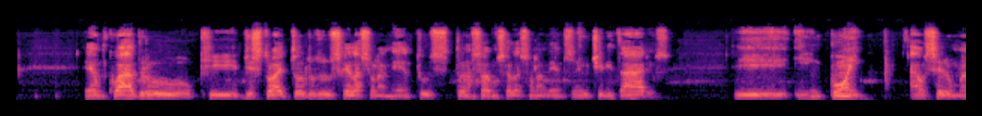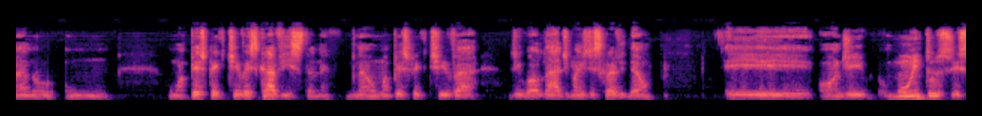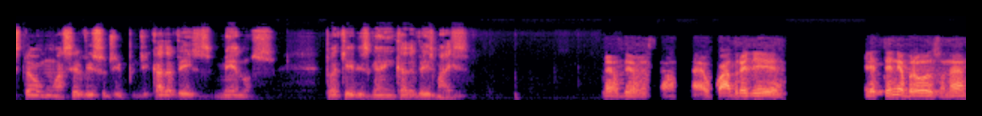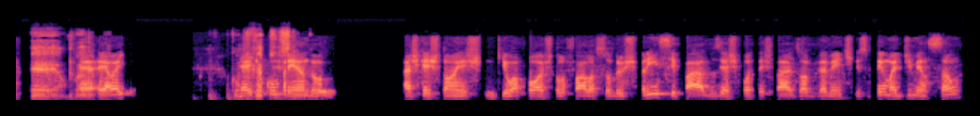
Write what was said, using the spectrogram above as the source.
É um quadro que destrói todos os relacionamentos, transforma os relacionamentos em utilitários, e, e impõe ao ser humano um, uma perspectiva escravista, né? não uma perspectiva de igualdade, mas de escravidão, e onde muitos estão a serviço de, de cada vez menos para que eles ganhem cada vez mais. Meu Deus do céu. É, o quadro ele ele é tenebroso, né? É, um é, é, aí, é aí que eu compreendo as questões em que o apóstolo fala sobre os principados e as potestades. Obviamente, isso tem uma dimensão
